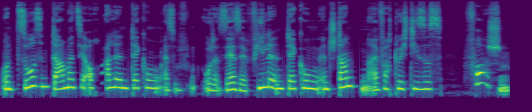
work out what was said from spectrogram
Und so sind damals ja auch alle Entdeckungen, also oder sehr, sehr viele Entdeckungen entstanden, einfach durch dieses Forschen.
